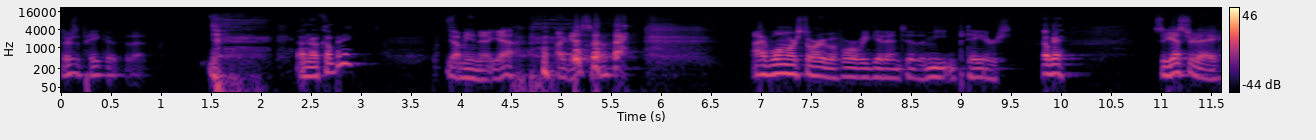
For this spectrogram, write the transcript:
there's a pay code for that. In our company? I mean, uh, yeah, I guess so. I have one more story before we get into the meat and potatoes. Okay. So yesterday,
